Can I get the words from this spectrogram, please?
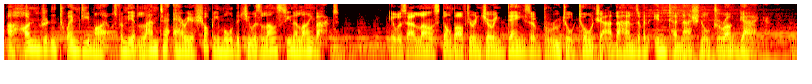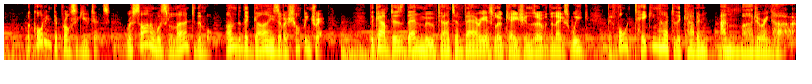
120 miles from the Atlanta area shopping mall that she was last seen alive at. It was her last stop after enduring days of brutal torture at the hands of an international drug gang. According to prosecutors, Rossana was lured to the mall under the guise of a shopping trip. The captors then moved her to various locations over the next week before taking her to the cabin and murdering her.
